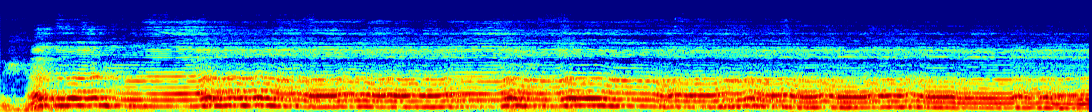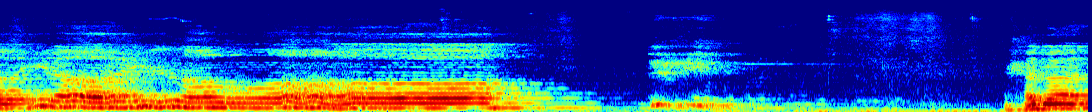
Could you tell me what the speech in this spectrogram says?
Eşhedü en Everyone.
